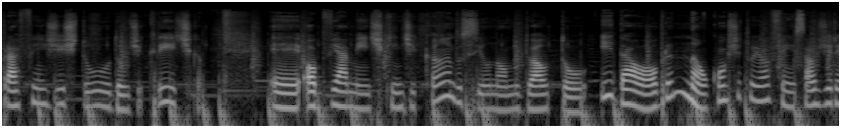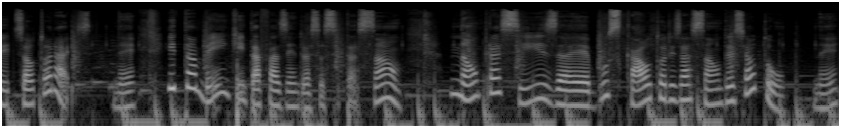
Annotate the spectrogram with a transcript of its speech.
para fins de estudo ou de crítica, é, obviamente que indicando-se o nome do autor e da obra não constitui ofensa aos direitos autorais. Né? E também quem está fazendo essa citação não precisa é, buscar autorização desse autor, né?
